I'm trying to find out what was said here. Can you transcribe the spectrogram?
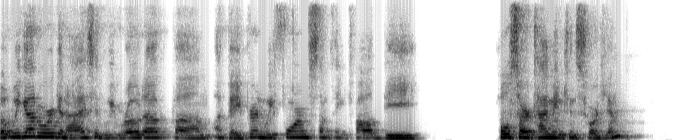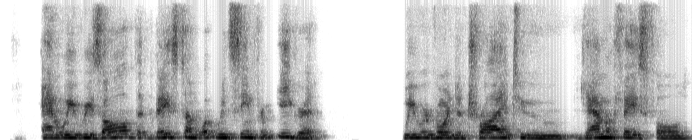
But we got organized and we wrote up um, a paper and we formed something called the Pulsar Timing Consortium. And we resolved that based on what we'd seen from EGRET, we were going to try to gamma phase fold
